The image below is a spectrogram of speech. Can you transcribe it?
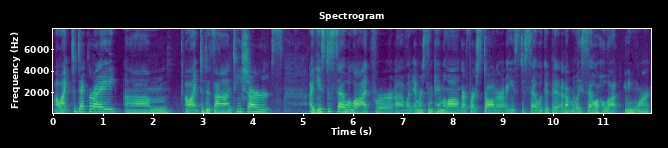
I like to decorate. Um, I like to design t-shirts. I used to sew a lot for uh, when Emerson came along, our first daughter. I used to sew a good bit. I don't really sew a whole lot anymore.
